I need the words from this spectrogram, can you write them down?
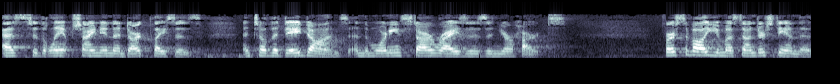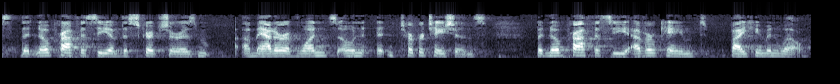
as to the lamp shining in dark places until the day dawns and the morning star rises in your hearts. First of all, you must understand this, that no prophecy of the scripture is a matter of one's own interpretations, but no prophecy ever came by human will.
